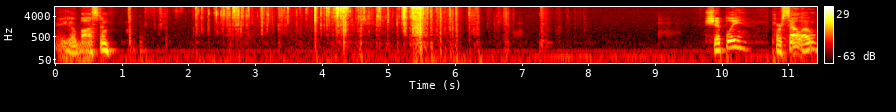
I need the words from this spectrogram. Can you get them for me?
There you go, Boston. Shipley, Porcello,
